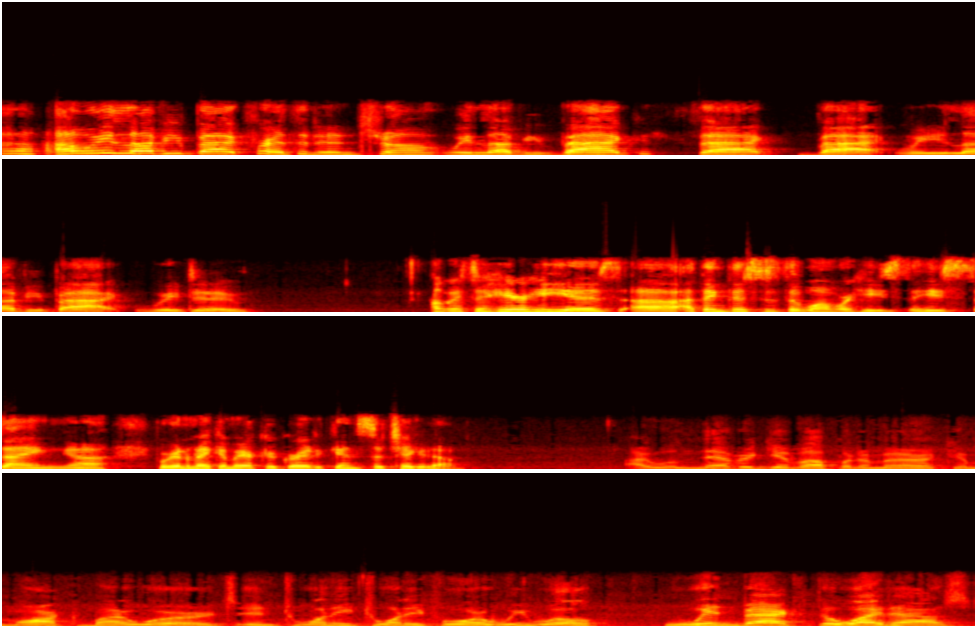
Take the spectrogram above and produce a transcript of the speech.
Oh, we love you back, President Trump. We love you back, back, back. We love you back. We do. Okay, so here he is. Uh, I think this is the one where he's he's saying uh, we're going to make America great again. So check it out. I will never give up on America. Mark my words. In 2024, we will win back the White House.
